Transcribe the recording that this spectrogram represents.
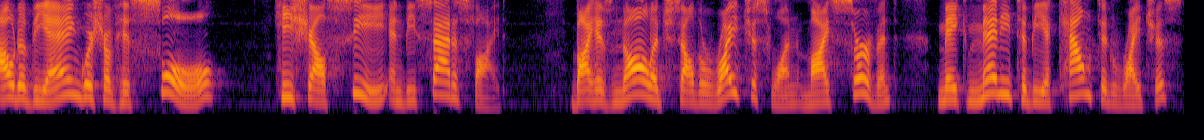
out of the anguish of his soul, he shall see and be satisfied. By his knowledge shall the righteous one, my servant, make many to be accounted righteous,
